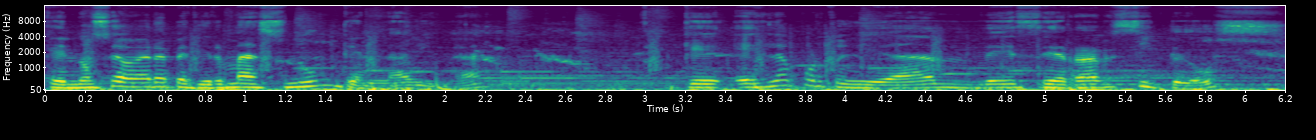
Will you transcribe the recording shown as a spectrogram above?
que no se va a repetir más nunca en la vida, que es la oportunidad de cerrar ciclos,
